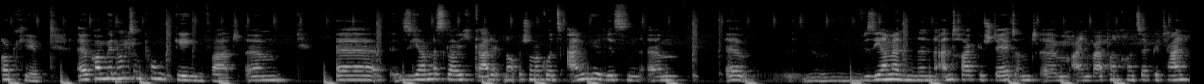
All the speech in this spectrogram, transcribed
Okay, äh, kommen wir nun zum Punkt Gegenwart. Ähm, äh, Sie haben das, glaube ich, gerade noch schon mal kurz angerissen. Ähm, äh, Sie haben ja einen Antrag gestellt und ähm, ein Waldbrandkonzept getan.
